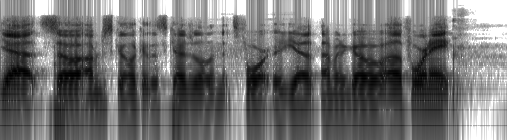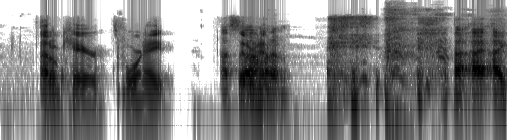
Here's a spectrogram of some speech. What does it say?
Yeah, so I'm just gonna look at the schedule, and it's four. uh, yeah, I'm gonna go uh, four and eight. I don't care. It's four and eight. Uh, so I'm don't gonna. I,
